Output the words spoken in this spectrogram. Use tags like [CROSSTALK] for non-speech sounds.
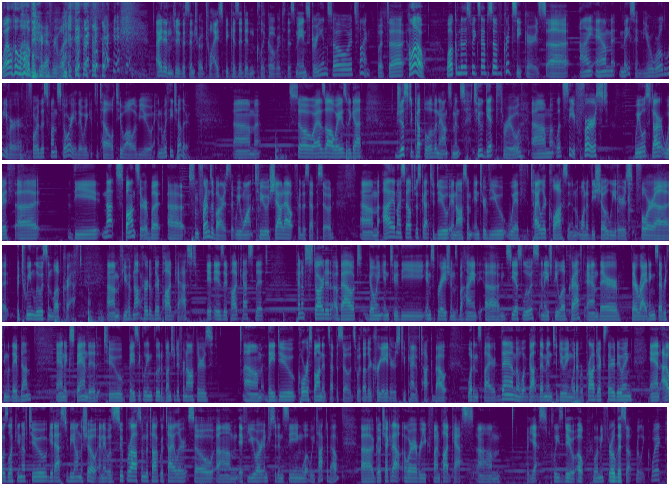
Well, hello [LAUGHS] there, everyone. [LAUGHS] I didn't do this intro twice because it didn't click over to this main screen, so it's fine. But uh, hello, welcome to this week's episode of Crit Seekers. Uh, I am Mason, your world weaver, for this fun story that we get to tell to all of you and with each other. Um, so, as always, we got just a couple of announcements to get through. Um, let's see. First, we will start with uh, the not sponsor, but uh, some friends of ours that we want to shout out for this episode. Um, I myself just got to do an awesome interview with Tyler Clausen, one of the show leaders for uh, Between Lewis and Lovecraft. Um, if you have not heard of their podcast, it is a podcast that kind of started about going into the inspirations behind um, C.S. Lewis and H.P. Lovecraft and their their writings, everything that they've done, and expanded to basically include a bunch of different authors. Um, they do correspondence episodes with other creators to kind of talk about what inspired them and what got them into doing whatever projects they're doing. And I was lucky enough to get asked to be on the show, and it was super awesome to talk with Tyler. So um, if you are interested in seeing what we talked about, uh, go check it out wherever you can find podcasts. Um, but yes, please do. Oh, let me throw this up really quick.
